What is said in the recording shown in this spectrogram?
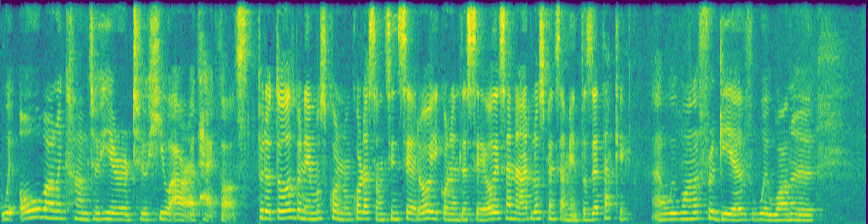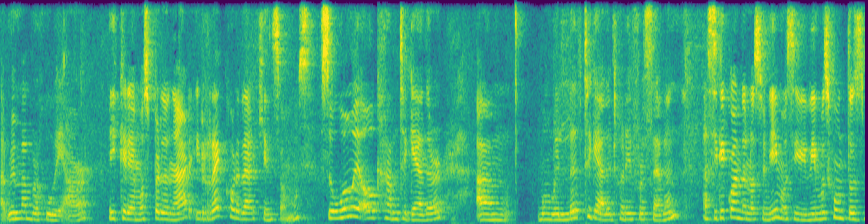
We all want to come to here to heal our attack thoughts. Pero todos venimos con un corazón sincero y con el deseo de sanar los pensamientos de ataque. And we want to forgive, we want to remember who we are. Y queremos perdonar y recordar quién somos. So when we all come together, um, when we live together 24 7, Así que cuando nos unimos y vivimos juntos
